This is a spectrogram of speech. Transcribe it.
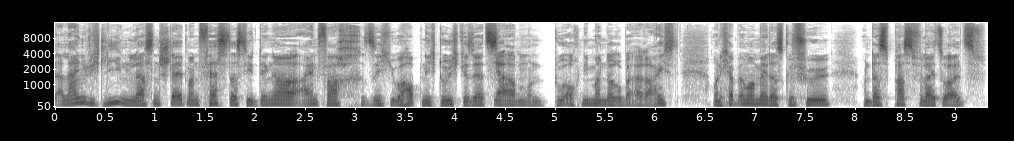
alleine durch liegen lassen stellt man fest, dass die Dinger einfach sich überhaupt nicht durchgesetzt ja. haben und du auch niemanden darüber erreichst. Und ich habe immer mehr das Gefühl, und das passt vielleicht so als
